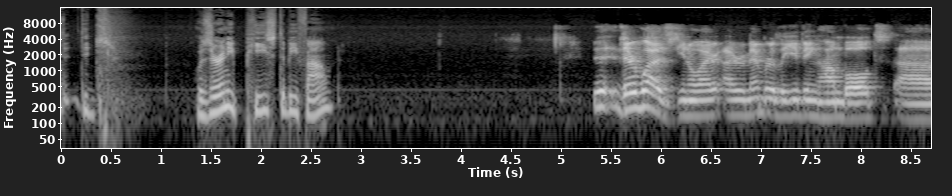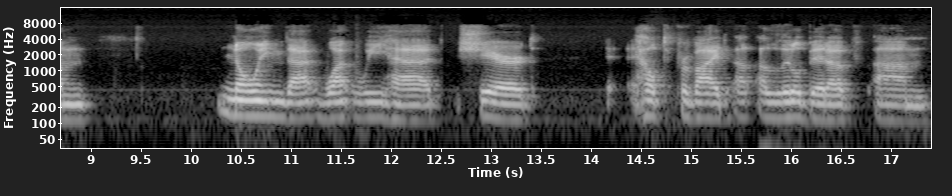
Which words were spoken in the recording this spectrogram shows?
Did, did, was there any peace to be found? There was, you know, I, I remember leaving Humboldt, um, knowing that what we had shared helped provide a, a little bit of um,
